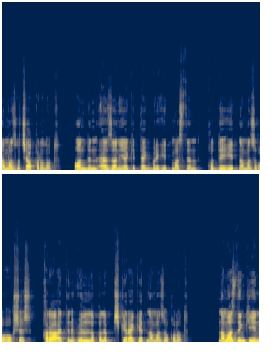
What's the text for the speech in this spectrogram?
namozga chaqiriladi. Ondan azon yoki takbir etmasdan xuddi hit namoziga o'xshash qiroatini o'nli qilib ikki rakat namoz o'qiladi. Namozdan keyin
